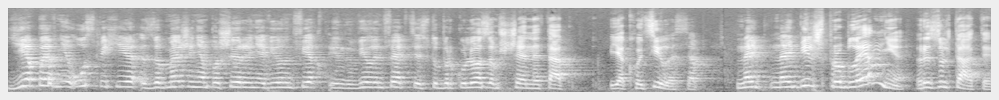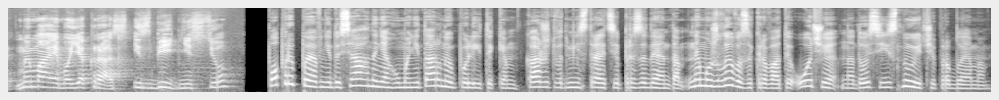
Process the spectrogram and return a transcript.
Є певні успіхи з обмеженням поширення віл-інфек- віл-інфекції з туберкульозом ще не так, як хотілося б. Найбільш проблемні результати ми маємо якраз із бідністю, Попри певні досягнення гуманітарної політики, кажуть в адміністрації президента, неможливо закривати очі на досі існуючі проблеми.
